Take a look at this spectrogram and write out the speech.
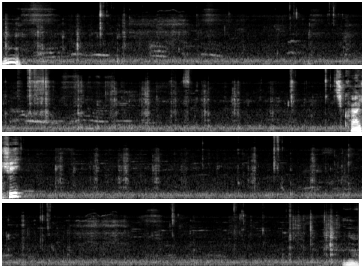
Hmm. It's crunchy. Mm.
